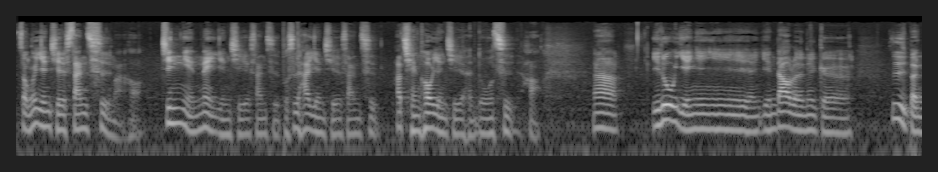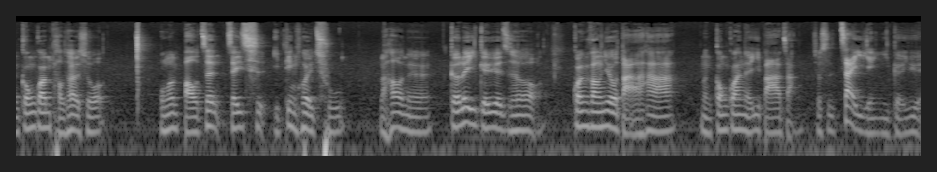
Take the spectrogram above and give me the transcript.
总共延期了三次嘛？哈，今年内延期了三次，不是它延期了三次，它前后延期了很多次。好，那。一路延延延延延延到了那个日本公关跑出来说，我们保证这一次一定会出。然后呢，隔了一个月之后，官方又打了他们公关的一巴掌，就是再延一个月。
